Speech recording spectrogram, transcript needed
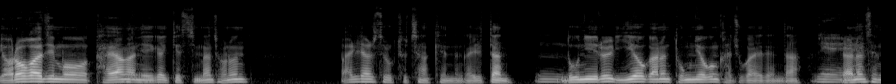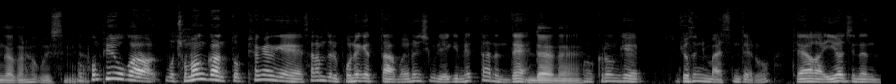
여러 가지 뭐 다양한 네. 얘기가 있겠지만 저는 빨리 할수록 좋지 않겠는가. 일단 음, 논의를 이어가는 동력은 가져가야 된다라는 예. 생각은 하고 있습니다. 뭐 폼페이오가 뭐 조만간 또 평양에 사람들을 보내겠다 뭐 이런 식으로 얘기는 했다는데 네네. 어, 그런 게 교수님 말씀대로 대화가 이어지는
